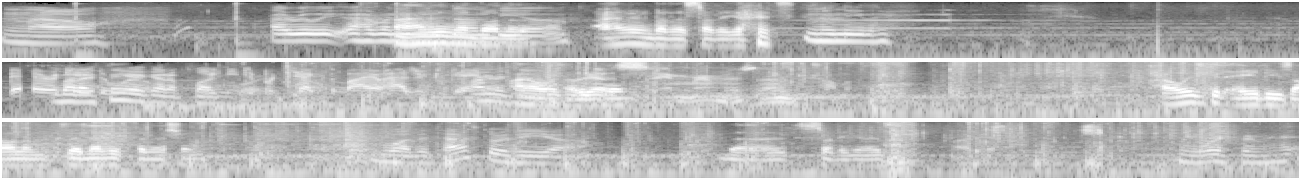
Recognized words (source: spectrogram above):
No. I really I haven't I haven't even done done the uh, I haven't even done the study guides. me neither. Barricade But I the think I room. got a plug We need for to protect the biohazard container. I'm always We have got the them. same room as them. I always get 80s on them because I never finish them. What, the test or the uh The study guides. okay. Let me work for a minute.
